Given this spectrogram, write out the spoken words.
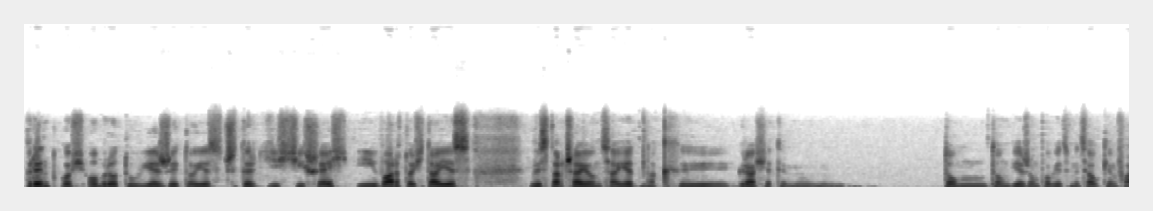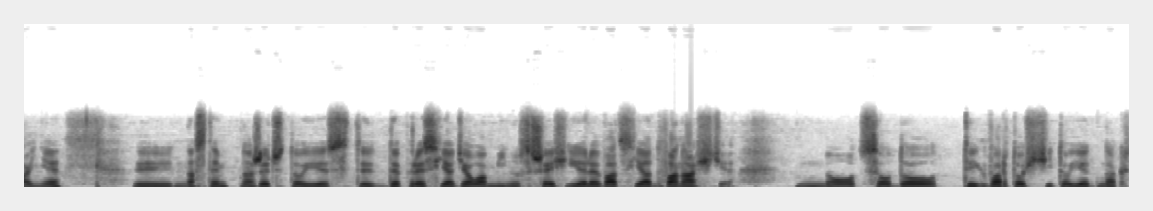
Prędkość obrotu wieży to jest 46 i wartość ta jest wystarczająca, jednak y, gra się tym tą, tą wieżą powiedzmy całkiem fajnie. Y, następna rzecz to jest depresja działa minus 6 i elewacja 12. No co do tych wartości to jednak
